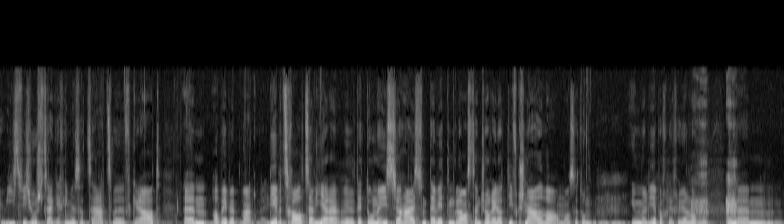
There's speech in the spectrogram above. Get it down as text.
weiss wie sonst sage ich immer so 10, 12 Grad. Ähm, aber eben, wenn, lieber zu kalt servieren, weil dort unten ist es ja heiß und der wird im Glas dann schon relativ schnell warm. Also darum mhm. immer lieber ein bisschen kühler. ähm,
